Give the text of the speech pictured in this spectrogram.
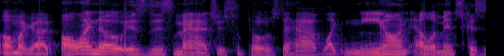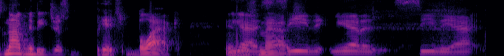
Oh my god! All I know is this match is supposed to have like neon elements because it's not going to be just pitch black in We this match. see the. We gotta see the. act-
